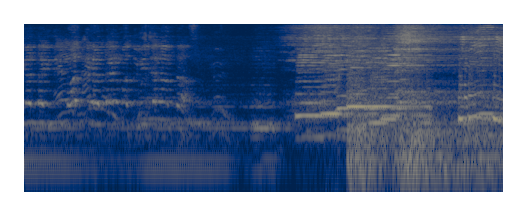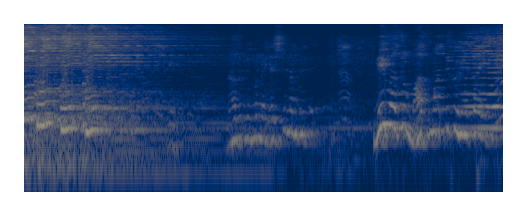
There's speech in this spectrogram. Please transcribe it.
ಕೇಳ್ತಾ ಇದ್ದೀನಿ ಮತ್ತೆ ಹೇಳ್ತಾ ಇರೋ ಮತ್ತು ನಿಜನ ಅಂತ. ನಾನು ನಿಮ್ಮನ್ನ ಎಷ್ಟು ನಂಬಿದ್ದೆ? ನೀವಾದ್ರೂ ಮಾತು ಮಾತಿಗೂ ಹೇಳ್ತಾ ಇದ್ದೀರಿ?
